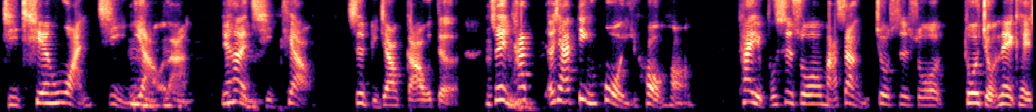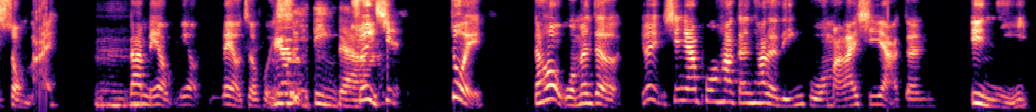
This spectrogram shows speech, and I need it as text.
几千万剂要啦，因为它的起跳是比较高的，所以它而且它订货以后哈。他也不是说马上就是说多久内可以送来，嗯，那没有没有没有这回事，没有一定的。所以现对，然后我们的因为新加坡它跟它的邻国马来西亚跟印尼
